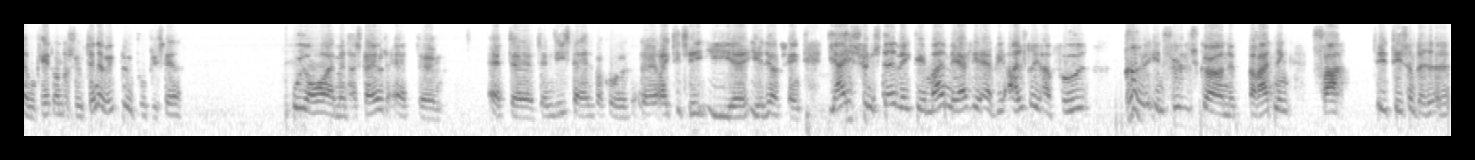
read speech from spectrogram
advokatundersøgelse. Den er jo ikke blevet publiceret. Udover at man har skrevet, at øh, at øh, den viste, at alt var gået øh, rigtigt til i, øh, i Elliot-sagen. Jeg synes stadigvæk, det er meget mærkeligt, at vi aldrig har fået en fyldesgørende beretning fra det, det, som der hedder,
